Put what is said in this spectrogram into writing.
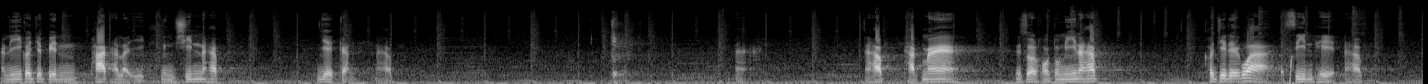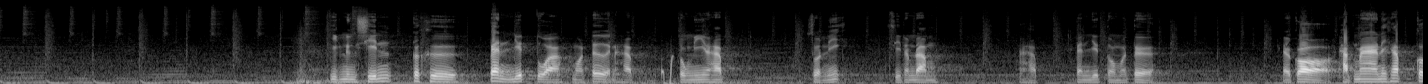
อันนี้ก็จะเป็นพาร์ทอะไรอีก 1 ชิ้นนะครับ แยกกันนะครับอ่านะครับ ถัดมาในส่วนของตรงนี้นะครับ เขาจะเรียกว่าซีนเพจนะครับ อีกหนึ่งชิ้นก็คือแป้นยึดตัวมอเตอร์นะครับ ตรงนี้นะครับ ส่วนนี้สีดำๆนะครับแป้นยึดตัวมอเตอร์ แล้วก็ถัดมานี่ครับก็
